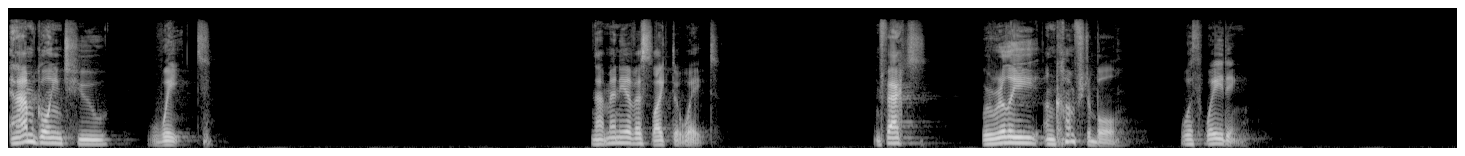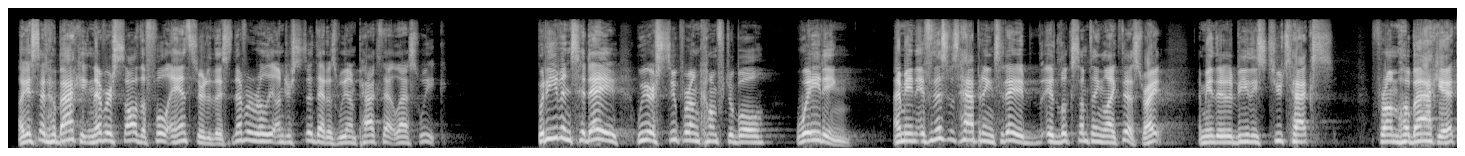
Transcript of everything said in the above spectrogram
And I'm going to wait. Not many of us like to wait. In fact, we're really uncomfortable with waiting. Like I said, Habakkuk never saw the full answer to this, never really understood that as we unpacked that last week. But even today, we are super uncomfortable waiting. I mean, if this was happening today, it looks something like this, right? I mean, there'd be these two texts from Habakkuk,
